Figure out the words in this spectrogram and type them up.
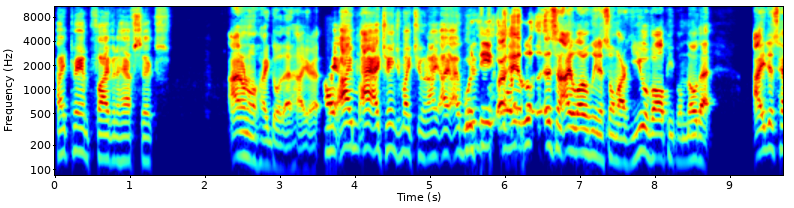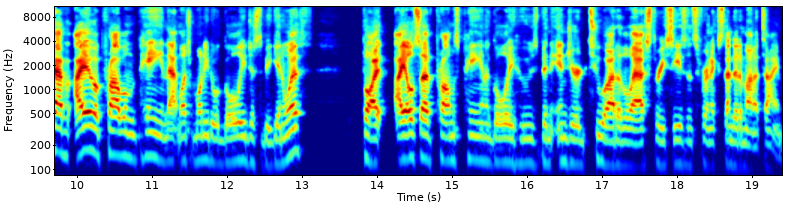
I'd pay him five and a half, six. I don't know if I'd go that high yet. I I, I changed my tune. I I, I wouldn't. the, uh, listen, I love Linus Ullmark. You of all people know that. I just have I have a problem paying that much money to a goalie just to begin with. But I also have problems paying a goalie who's been injured two out of the last three seasons for an extended amount of time.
